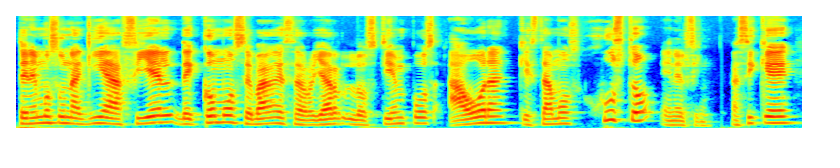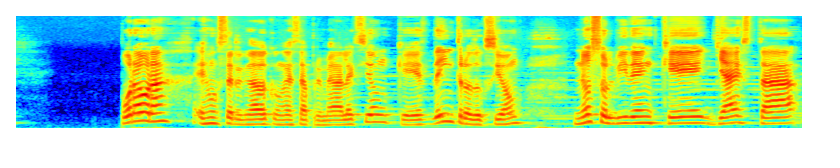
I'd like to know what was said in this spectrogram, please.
Tenemos una guía fiel de cómo se van a desarrollar los tiempos ahora que estamos justo en el fin. Así que, por ahora, hemos terminado con esta primera lección que es de introducción. No se olviden que ya está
